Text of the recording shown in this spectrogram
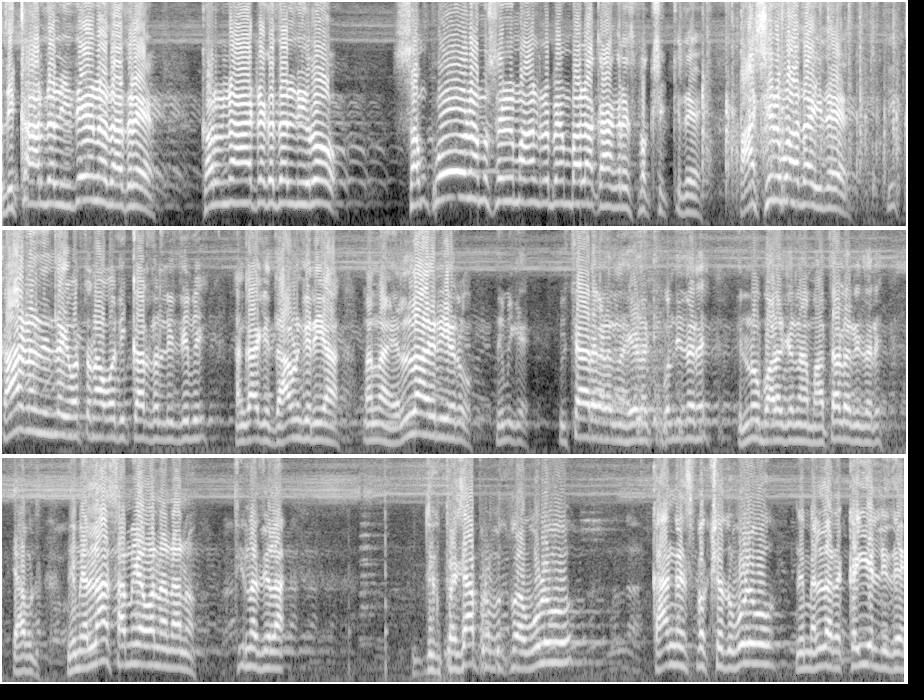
ಅಧಿಕಾರದಲ್ಲಿ ಇದೆ ಅನ್ನೋದಾದರೆ ಕರ್ನಾಟಕದಲ್ಲಿರೋ ಸಂಪೂರ್ಣ ಮುಸಲ್ಮಾನರ ಬೆಂಬಲ ಕಾಂಗ್ರೆಸ್ ಪಕ್ಷಕ್ಕಿದೆ. ಆಶೀರ್ವಾದ ಇದೆ. ಈ ಕಾರಣದಿಂದ ಇವತ್ತು ನಾವು ಅಧಿಕಾರದಲ್ಲಿದ್ದೀವಿ. ಹಾಗಾಗಿ ದಾವಣಗೆರೆಯ ನನ್ನ ಎಲ್ಲ ಹಿರಿಯರು ನಿಮಗೆ ವಿಚಾರಗಳನ್ನು ಹೇಳಕ್ಕೆ ಬಂದಿದ್ದಾರೆ. ಇನ್ನೂ ಭಾಳ ಜನ ಮಾತಾಡೋರಿದ್ದಾರೆ ಯಾವುದು, ನಿಮ್ಮೆಲ್ಲ ಸಮಯವನ್ನು ನಾನು ತಿನ್ನೋದಿಲ್ಲ. ಪ್ರಜಾಪ್ರಭುತ್ವ ಉಳುವು, ಕಾಂಗ್ರೆಸ್ ಪಕ್ಷದ ಉಳುವು ನಿಮ್ಮೆಲ್ಲರ ಕೈಯಲ್ಲಿದೆ.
